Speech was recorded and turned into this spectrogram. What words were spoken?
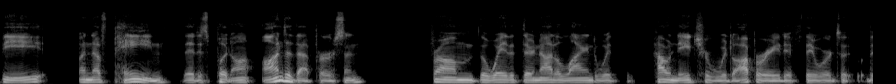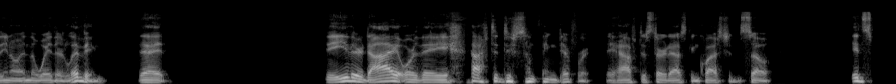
be enough pain that is put on onto that person from the way that they're not aligned with how nature would operate if they were to you know in the way they're living that they either die or they have to do something different. They have to start asking questions. So it's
